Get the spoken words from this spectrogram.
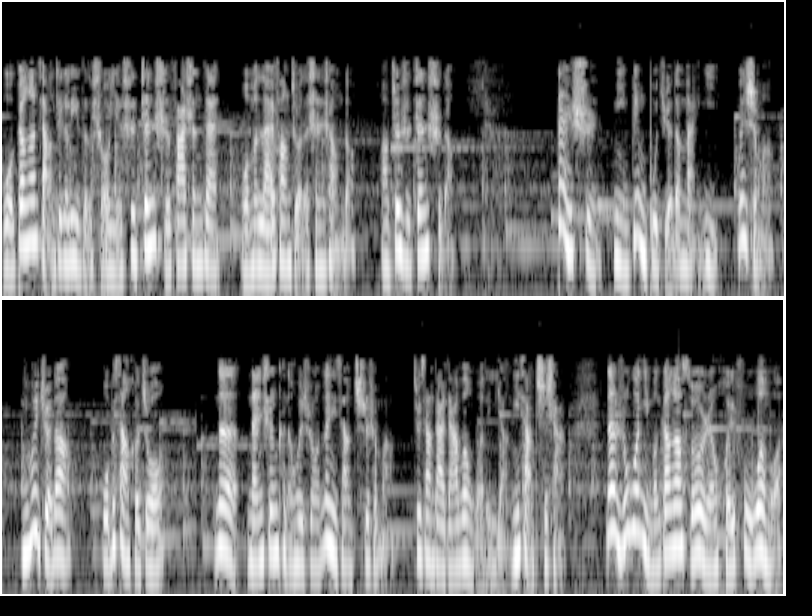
我刚刚讲这个例子的时候，也是真实发生在我们来访者的身上的啊，这是真实的。但是你并不觉得满意，为什么？你会觉得我不想喝粥。那男生可能会说：“那你想吃什么？”就像大家问我的一样，你想吃啥？那如果你们刚刚所有人回复问我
